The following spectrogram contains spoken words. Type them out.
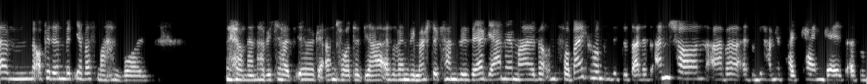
ähm, ob wir denn mit ihr was machen wollen. Ja, und dann habe ich halt ihr geantwortet, ja, also wenn sie möchte, kann sie sehr gerne mal bei uns vorbeikommen und sich das alles anschauen. Aber also wir haben jetzt halt kein Geld. Also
